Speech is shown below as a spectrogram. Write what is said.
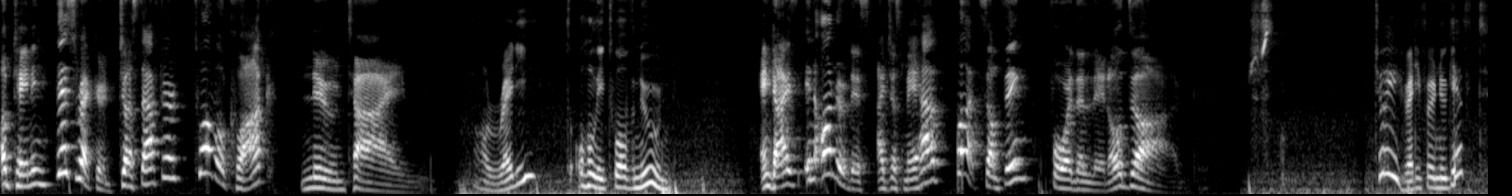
obtaining this record just after 12 o'clock noon time. Already? It's only 12 noon. And guys, in honor of this, I just may have bought something for the little dog. Joey, ready for a new gift?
